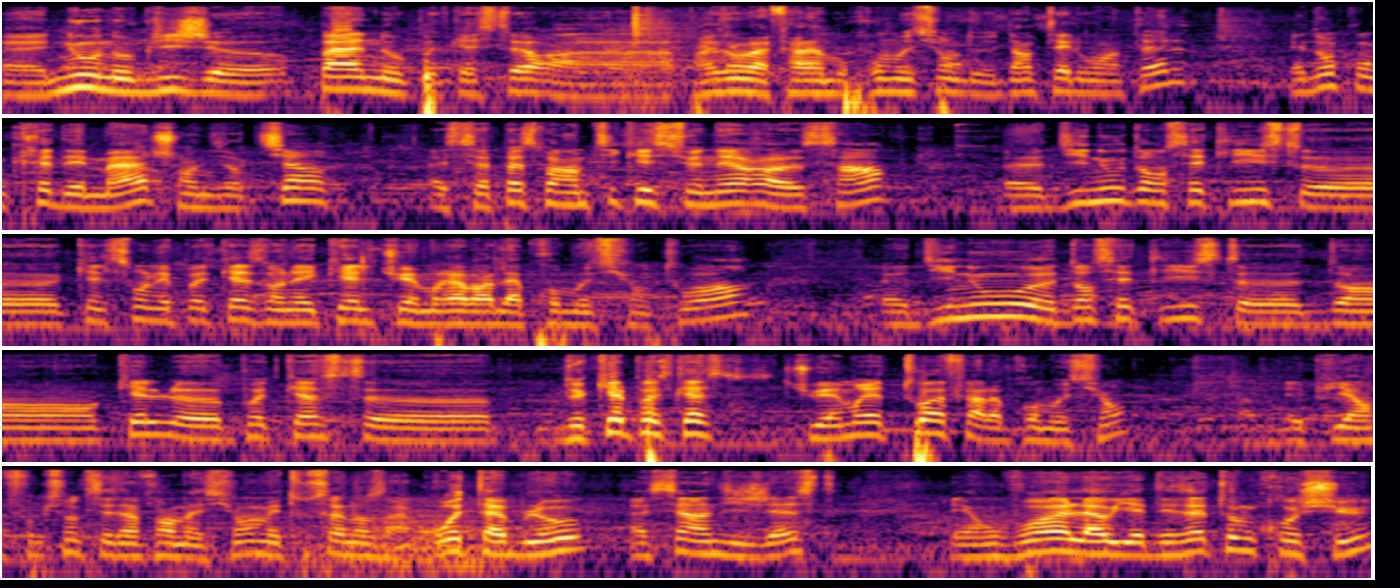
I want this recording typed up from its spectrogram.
Euh, nous, on n'oblige pas nos podcasteurs à, par exemple, à faire la promotion d'un tel ou un tel. Et donc, on crée des matchs en disant tiens, ça passe par un petit questionnaire simple. Dis-nous dans cette liste quels sont les podcasts dans lesquels tu aimerais avoir de la promotion, toi. Dis-nous dans cette liste dans quel podcast, de quel podcast tu aimerais toi faire la promotion. Et puis en fonction de ces informations, on met tout ça dans un gros tableau assez indigeste et on voit là où il y a des atomes crochus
